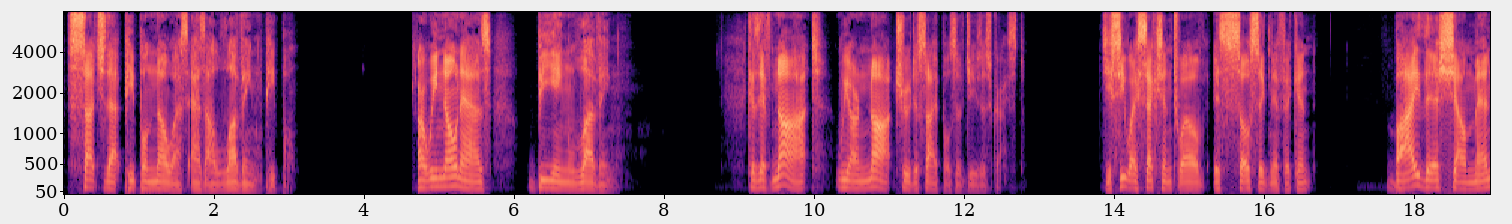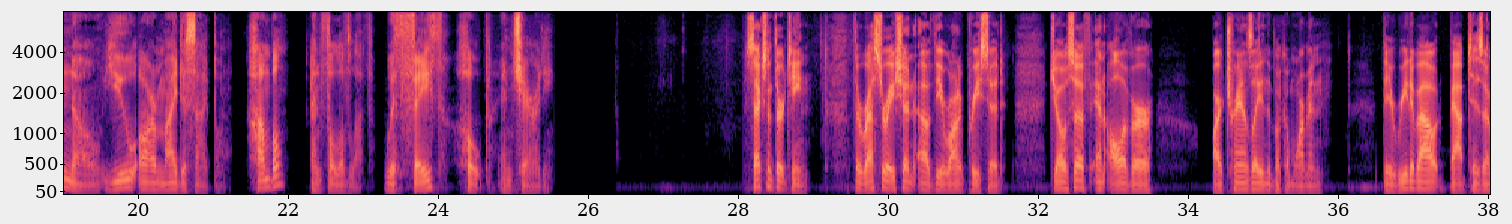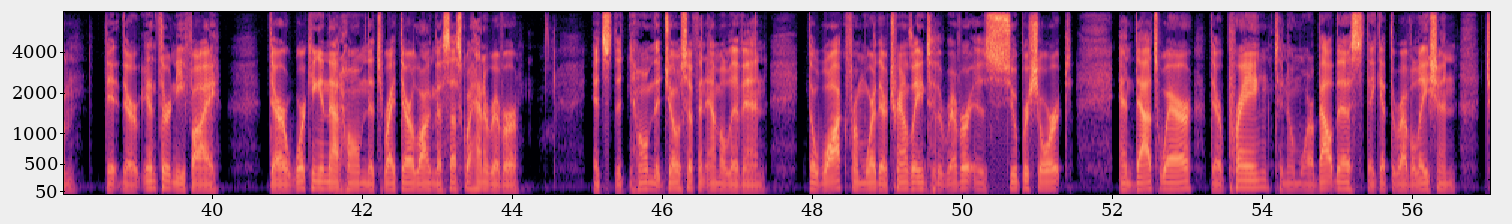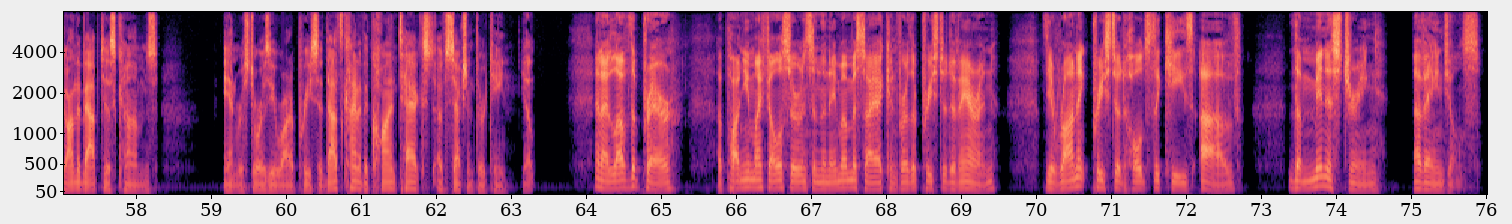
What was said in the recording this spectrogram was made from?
such that people know us as a loving people? Are we known as being loving? Because if not, we are not true disciples of Jesus Christ. Do you see why section 12 is so significant? By this shall men know you are my disciple, humble and full of love, with faith, hope, and charity. Section 13 The restoration of the Aaronic priesthood. Joseph and Oliver are translating the Book of Mormon. They read about baptism. They, they're in Third Nephi. They're working in that home that's right there along the Susquehanna River. It's the home that Joseph and Emma live in. The walk from where they're translating to the river is super short. And that's where they're praying to know more about this. They get the revelation. John the Baptist comes and restores the Aaronic priesthood. That's kind of the context of section 13. And I love the prayer Upon you, my fellow servants, in the name of Messiah, confer the priesthood of Aaron. The Aaronic priesthood holds the keys of the ministering of angels.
